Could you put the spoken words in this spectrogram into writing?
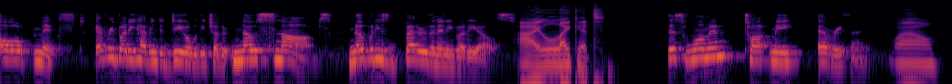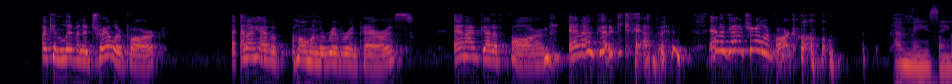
all mixed. Everybody having to deal with each other. No snobs. Nobody's better than anybody else. I like it. This woman taught me everything. Wow. I can live in a trailer park, and I have a home on the river in Paris, and I've got a farm, and I've got a cabin, and I've got a trailer park home. Amazing.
